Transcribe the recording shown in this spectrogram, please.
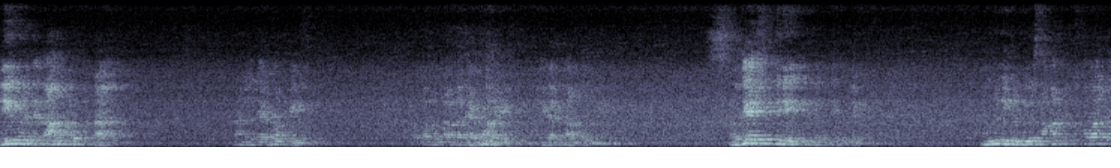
దేవుడిని రానుకోకుండా వాళ్ళని ఎడమ వేసి వాళ్ళని ఎడమ వేసి ఇక ప్రార్థన లేదు హృదయశుద్ధి లేని వ్యక్తి ముందు నిన్ను నువ్వు సమర్పించుకోవాలి.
